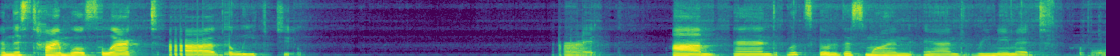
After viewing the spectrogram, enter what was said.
and this time we'll select uh, the leaf two. All right. Um, and let's go to this one and rename it purple.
